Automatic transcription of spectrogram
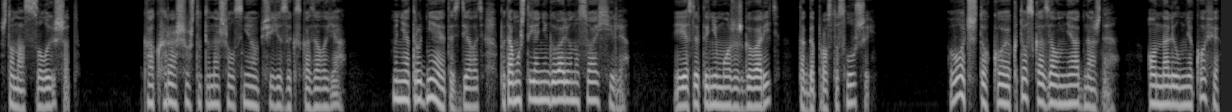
что нас слышат. «Как хорошо, что ты нашел с ней общий язык», — сказала я. «Мне труднее это сделать, потому что я не говорю на суахиле. Если ты не можешь говорить, тогда просто слушай». Вот что кое-кто сказал мне однажды. Он налил мне кофе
